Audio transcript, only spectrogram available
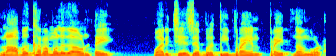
లాభకరములుగా ఉంటాయి వారు చేసే ప్రతి ప్రయత్నం కూడా.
